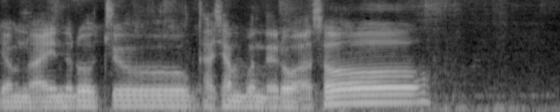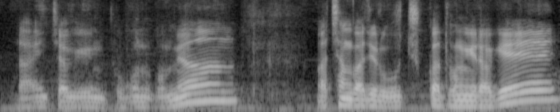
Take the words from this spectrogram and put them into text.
옆 라인으로 쭉 다시 한번 내려와서 라인적인 부분을 보면 마찬가지로 우측과 동일하게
